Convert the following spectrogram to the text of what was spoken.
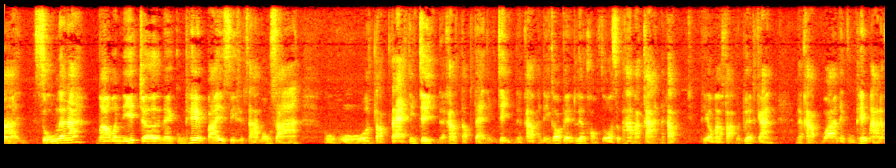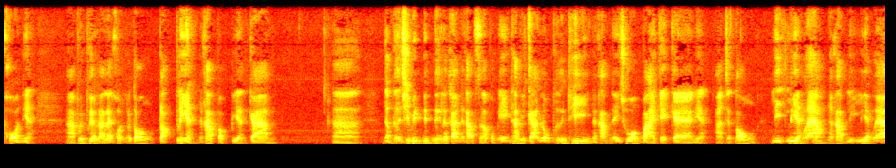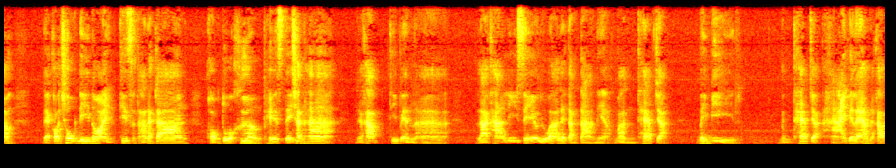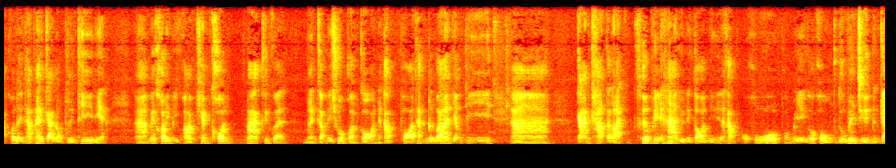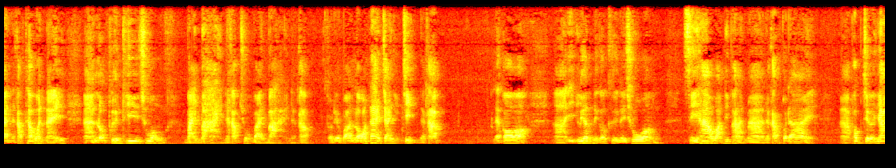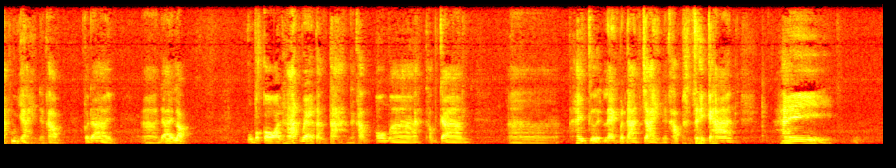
สูงแล้วนะ มาวันนี้เจอในกรุงเทพไป 43 องศา โอ้โห ตับแตกจริงๆนะครับ ตับแตกจริงๆนะครับ อันนี้ก็เป็นเรื่องของตัวสภาพอากาศนะครับ ที่เอามาฝากเพื่อนๆกันนะครับ ว่าในกรุงเทพมหานครเนี่ยเพื่อนๆหลายๆคนก็ต้องปรับเปลี่ยนนะครับ ปรับเปลี่ยนการอ่าดำเนินชีวิตนิดนึงแล้วกันนะครับสำหรับผมเองถ้ามีการลงพื้นที่นะครับในช่วงบ่ายแก่ๆเนี่ยอาจจะต้องหลีกเลี่ยงแล้วนะครับ หลีกเลี่ยงแล้ว แต่ก็โชคดีหน่อยที่สถานการณ์ของตัวเครื่อง PlayStation 5 นะครับ ที่เป็นาราคารีเซลหรือว่าอะไรต่างๆเนี่ยมันแทบจะไม่มีมันแทบจะหายไปแล้วนะครับ ก็เลยทำให้การลงพื้นที่เนี่ยไม่ค่อยมีความเข้มข้นมากขึ้นกว่าเหมือนกับในช่วงก่อนๆนะครับ เพราะถ้าเกิดว่ายังมีอ่า การขาดตลาดเครื่อง Play 5 อยู่ในตอนนี้นะครับ โอ้โห ผมเองก็คงดูไม่จืดเหมือนกันนะครับ ถ้าวันไหนลงพื้นที่ช่วงบ่ายๆนะครับ ช่วงบ่ายๆนะครับ ก็เรียกว่าร้อนได้ใจจริง ๆนะครับ แล้วก็อีกเรื่องหนึ่งก็คือในช่วง 4-5 วันที่ผ่านมานะครับ ก็ได้พบเจอญาติผู้ใหญ่นะครับ ก็ได้ได้รับอุปกรณ์ฮาร์ดแวร์ต่างๆนะครับ เอามาทำการให้เกิดแรงบันดาลใจนะครับในการ ให้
